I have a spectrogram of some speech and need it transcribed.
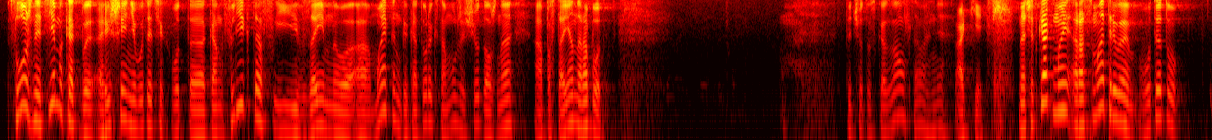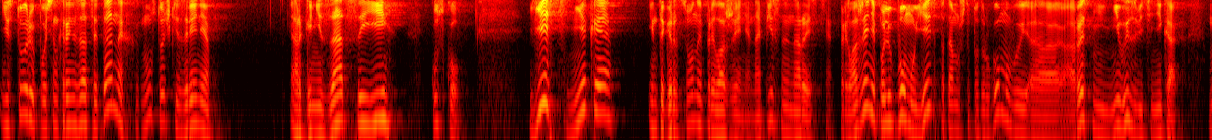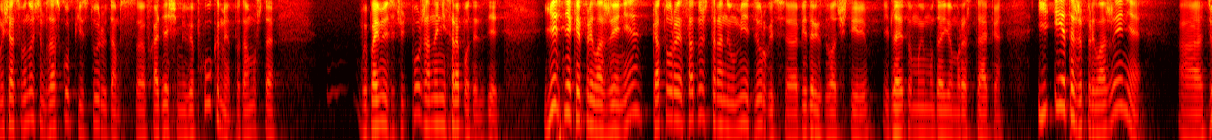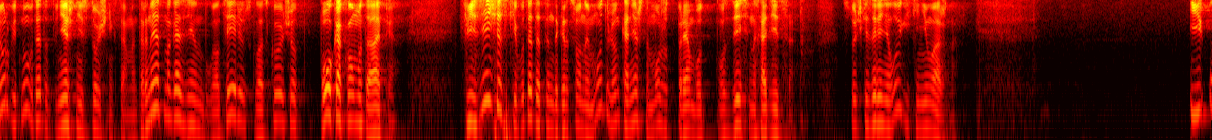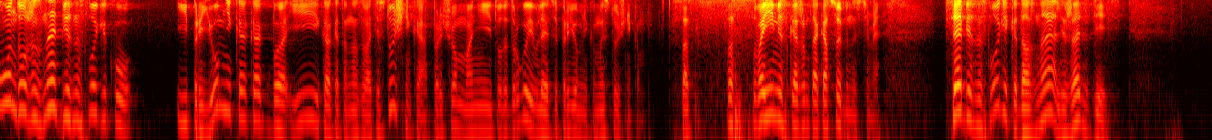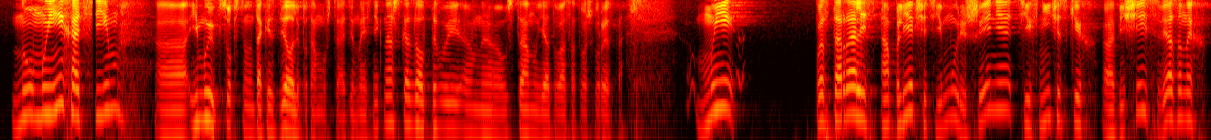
Сложная тема, как бы, решение вот этих вот э, конфликтов и взаимного а, маппинга, который к тому же еще должна а, постоянно работать. Ты что-то сказал? Давай, не. Окей. Значит, как мы рассматриваем вот эту историю по синхронизации данных ну, с точки зрения организации кусков? Есть некое интеграционное приложение, написанное на REST. Приложение по-любому есть, потому что по-другому вы э, REST не, не вызовете никак. Мы сейчас выносим за скобки историю там с входящими веб-хуками, потому что вы поймете чуть позже, она не сработает здесь. Есть некое приложение, которое, с одной стороны, умеет дергать э, Bittrex24, и для этого мы ему даем REST. И это же приложение э, дергает ну, вот этот внешний источник, там интернет-магазин, бухгалтерию, складской учет по какому-то API. Физически вот этот интеграционный модуль, он, конечно, может прямо вот, вот здесь и находиться. С точки зрения логики неважно. И он должен знать бизнес-логику и приемника, как бы, и, как это назвать, источника. Причем они и тот, и другой являются приемником и источником. Со, со своими, скажем так, особенностями. Вся бизнес-логика должна лежать здесь. Но мы хотим а, и мы, собственно, так и сделали, потому что один несник наш сказал, да вы эм, устану я от вас, от вашего реста. Мы постарались облегчить ему решение технических а, вещей, связанных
